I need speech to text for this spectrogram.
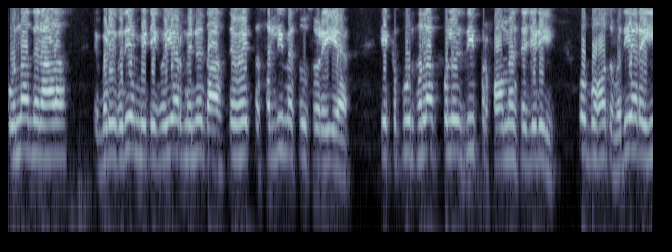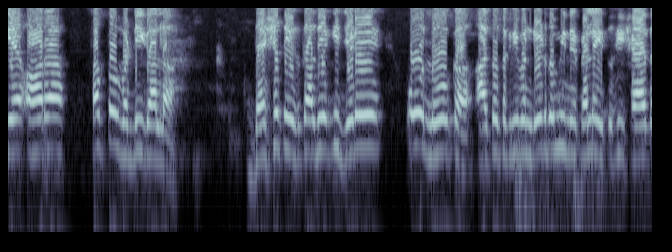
ਉਹਨਾਂ ਦੇ ਨਾਲ ਬੜੀ ਵਧੀਆ ਮੀਟਿੰਗ ਹੋਈ ਔਰ ਮੈਨੂੰ ਦੱਸਦੇ ਹੋਏ ਤਸੱਲੀ ਮਹਿਸੂਸ ਹੋ ਰਹੀ ਹੈ ਕਿ ਕਪੂਰਥਲਾ ਪੁਲਿਸ ਦੀ ਪਰਫਾਰਮੈਂਸ ਹੈ ਜਿਹੜੀ ਉਹ ਬਹੁਤ ਵਧੀਆ ਰਹੀ ਹੈ ਔਰ ਸਭ ਤੋਂ ਵੱਡੀ ਗੱਲ ਦਹਿਸ਼ਤ ਇਸ ਗੱਲ ਦੀ ਹੈ ਕਿ ਜਿਹੜੇ ਉਹ ਲੋਕ ਅੱਜ ਤੋਂ ਤਕਰੀਬਨ ਡੇਢ ਦੋ ਮਹੀਨੇ ਪਹਿਲਾਂ ਹੀ ਤੁਸੀਂ ਸ਼ਾਇਦ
